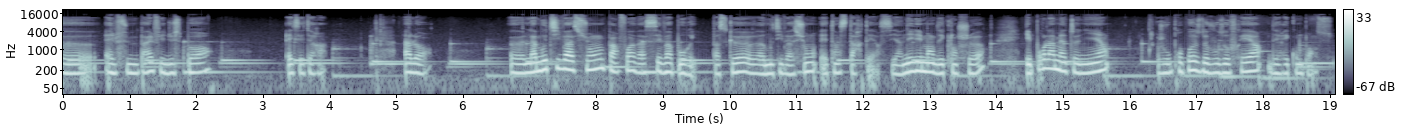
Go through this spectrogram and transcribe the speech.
euh, elle fume pas, elle fait du sport, etc. Alors, euh, la motivation parfois va s'évaporer parce que la motivation est un starter, c'est un élément déclencheur. Et pour la maintenir, je vous propose de vous offrir des récompenses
